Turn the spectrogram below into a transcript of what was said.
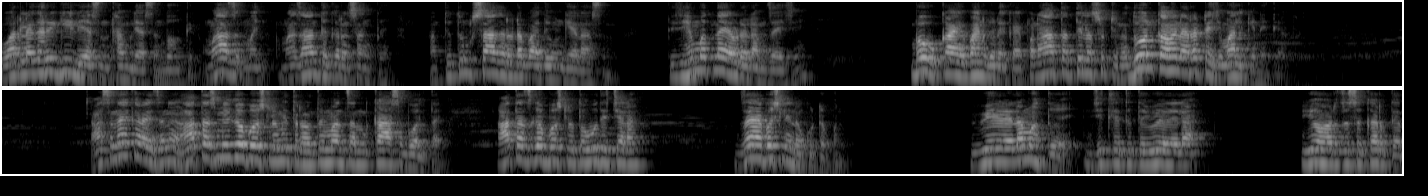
वरल्या घरी गेली असन थांबली असन बहुतेक. माझं माझ- माझं अंतकरण सांगतं आणि तिथून सागर डबा देऊन गेला असन. तिची हिंमत नाही एवढ्या लांब जायची. भाऊ काय भानगड काय? पण आता तिला सुट्टी ना. दोन का होईना रट्ट्याची मालकी नाही ती आता. असं नाही करायचं ना. आताच मी ग बसलो मित्रांनो. तुम्ही माणसानं का असं बोलताय? आताच ग बसलो तर उद्याच्याला. जाया बसले ना कुठं पण. वेळेला महत्त्व आहे. जिथल्या तिथं वेळेला व्यवहार जसं करतात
